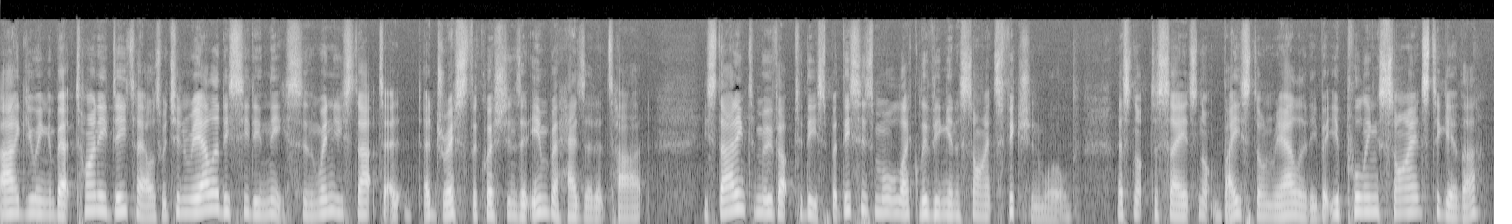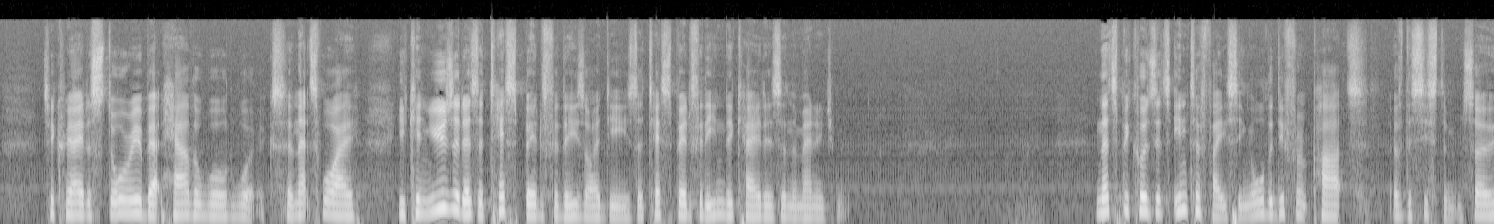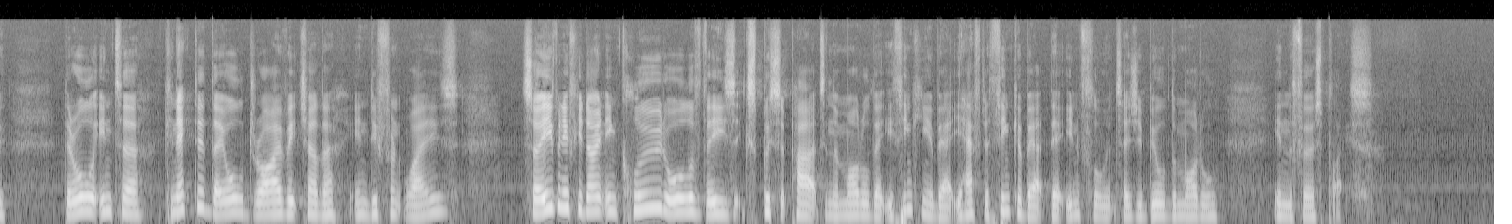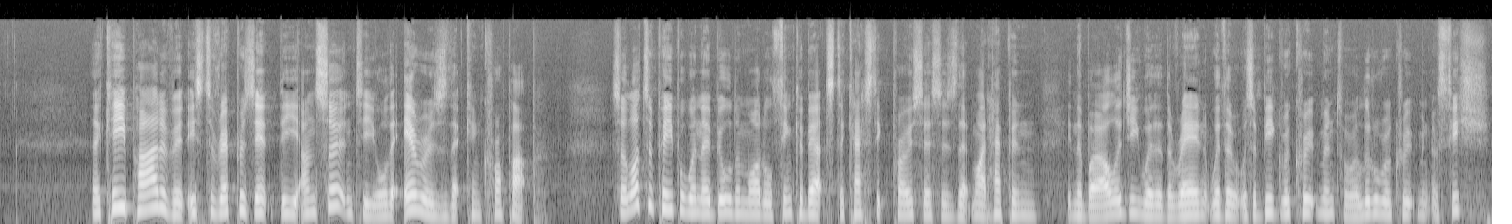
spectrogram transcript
arguing about tiny details, which in reality sit in this. And when you start to address the questions that IMBeR has at its heart, you're starting to move up to this. But this is more like living in a science fiction world. That's not to say it's not based on reality, but you're pulling science together to create a story about how the world works. And that's why you can use it as a test bed for these ideas, a test bed for the indicators and the management. And that's because it's interfacing all the different parts of the system. So they're all interconnected, they all drive each other in different ways. So even if you don't include all of these explicit parts in the model that you're thinking about, you have to think about their influence as you build the model in the first place. A key part of it is to represent the uncertainty or the errors that can crop up. So lots of people, when they build a model, think about stochastic processes that might happen in the biology, whether, the ran, whether it was a big recruitment or a little recruitment of fish.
